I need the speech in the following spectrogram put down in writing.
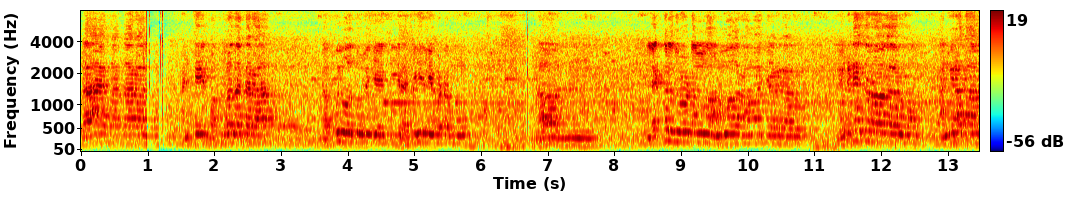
సహాయ సహకారాలు అంటే భక్తుల దగ్గర డబ్బులు వసూలు చేసి రసీదులు ఇవ్వటము లెక్కలు చూడటంలో హనుమ రామాచార్య గారు వెంకటేశ్వరరావు గారు అన్ని రకాల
